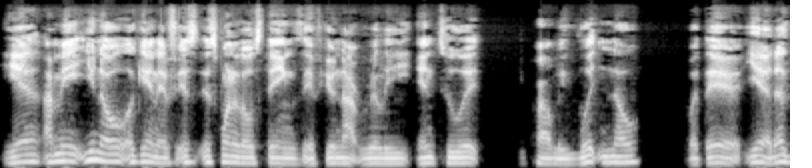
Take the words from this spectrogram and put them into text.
Yeah. I mean, you know, again, if it's, it's one of those things, if you're not really into it, you probably wouldn't know, but they're, yeah, that's,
